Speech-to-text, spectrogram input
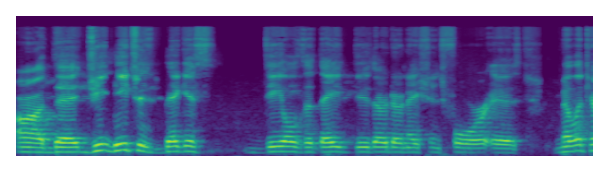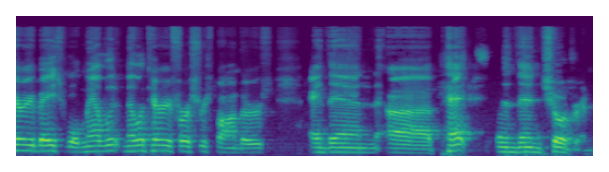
uh, the Jeep Beach's biggest deals that they do their donations for is military base, well, mil- military first responders, and then uh, pets, and then children.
